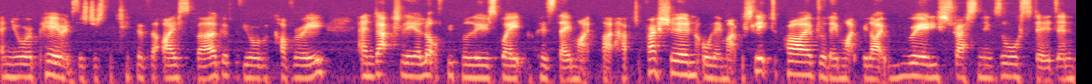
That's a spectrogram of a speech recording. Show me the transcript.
and your appearance is just the tip of the iceberg of your recovery. And actually a lot of people lose weight because they might like have depression or they might be sleep deprived or they might be like really stressed and exhausted. And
